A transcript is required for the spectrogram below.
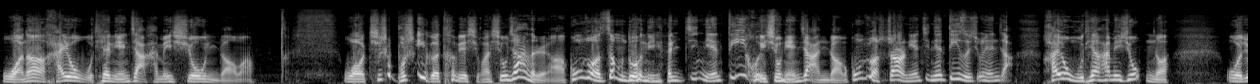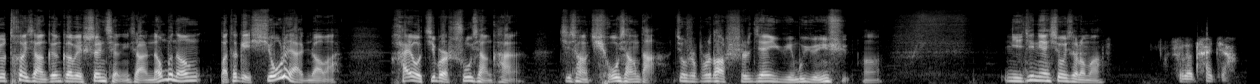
我呢还有五天年假还没休，你知道吗？我其实不是一个特别喜欢休假的人啊，工作这么多年，今年第一回休年假，你知道吗？工作十二年，今年第一次休年假，还有五天还没休，你知道吗？我就特想跟各位申请一下，能不能把它给休了呀？你知道吗？还有几本书想看，几场球想打，就是不知道时间允不允许啊。你今年休息了吗？说的太假，嗯，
